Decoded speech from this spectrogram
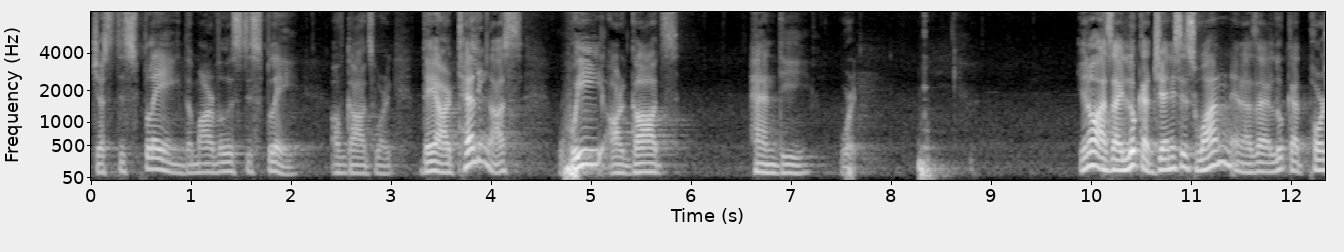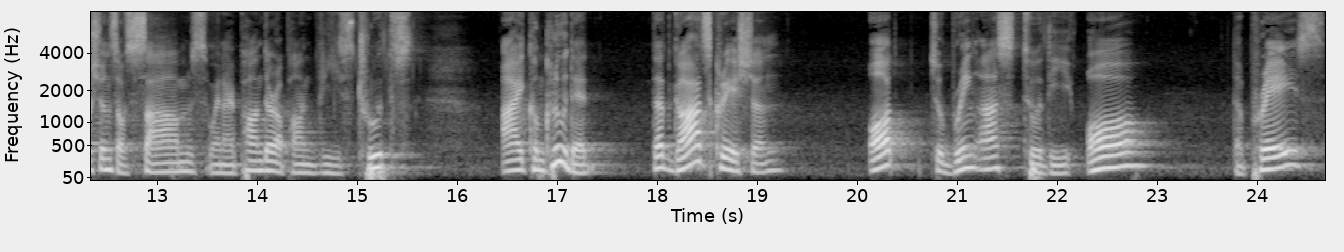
just displaying the marvelous display of God's work. They are telling us we are God's handiwork. You know, as I look at Genesis 1 and as I look at portions of Psalms, when I ponder upon these truths, I concluded that God's creation ought to bring us to the awe, the praise,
